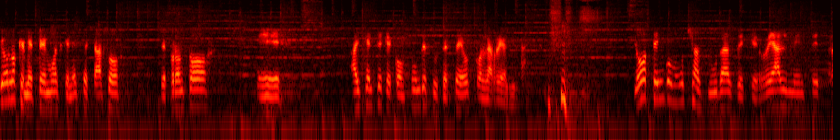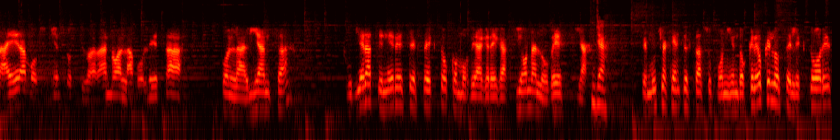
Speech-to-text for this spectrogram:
yo lo que me temo es que en este caso, de pronto, hay gente que confunde sus deseos con la realidad. Yo tengo muchas dudas de que realmente traer a Movimiento Ciudadano a la boleta con la alianza pudiera tener ese efecto como de agregación a lo bestia ya. que mucha gente está suponiendo. Creo que los electores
